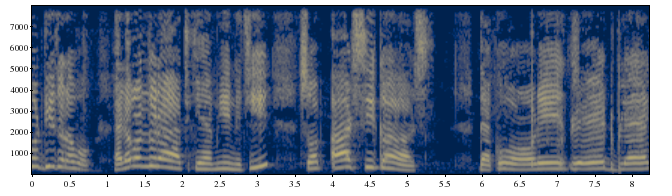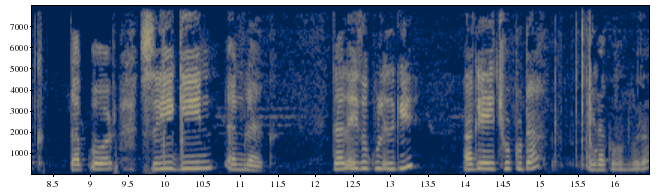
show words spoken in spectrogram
রিমোট দিয়ে চালাবো। হ্যালো বন্ধুরা, আজকে আমি এনেছি সব আর সি কার্স। দেখো অরেঞ্জ রেড ব্ল্যাক তারপর শ্রী গ্রিন অ্যান্ড ব্ল্যাক তাহলে এইসব খুলে দেখি। আগে এই ছোটটা এই দেখো বন্ধুরা।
